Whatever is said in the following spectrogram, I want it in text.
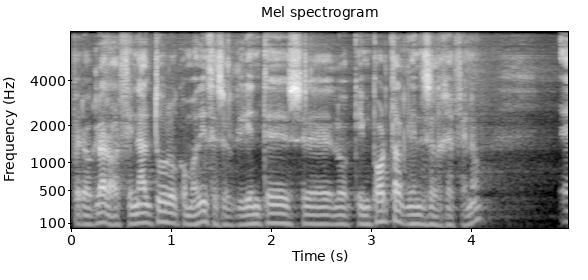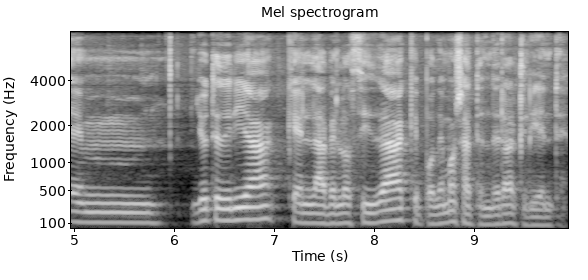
pero claro, al final tú, como dices, el cliente es eh, lo que importa, el cliente es el jefe, ¿no? Em, yo te diría que en la velocidad que podemos atender al cliente.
